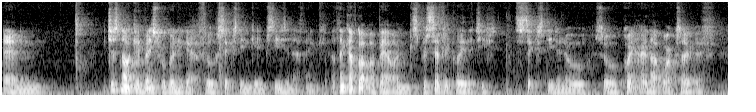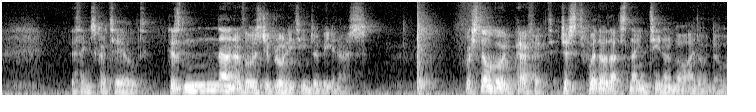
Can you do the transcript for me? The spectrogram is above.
um, just not convinced we're going to get a full 16 game season. I think. I think I've got my bet on specifically the Chiefs 16 and 0. So quite how that works out if the thing's curtailed, because none of those jabroni teams are beating us. We're still going perfect. Just whether that's 19 or not, I don't know.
